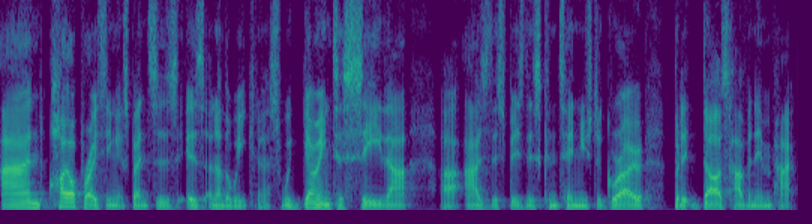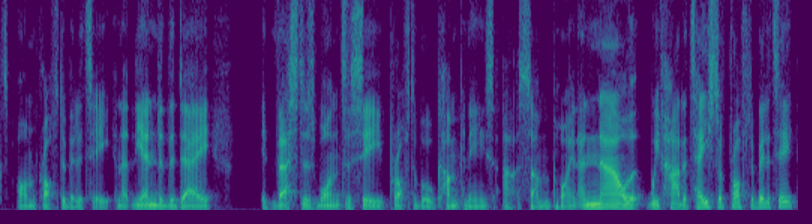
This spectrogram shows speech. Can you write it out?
And high operating expenses is another weakness. We're going to see that uh, as this business continues to grow, but it does have an impact on profitability. And at the end of the day, investors want to see profitable companies at some point. And now that we've had a taste of profitability,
